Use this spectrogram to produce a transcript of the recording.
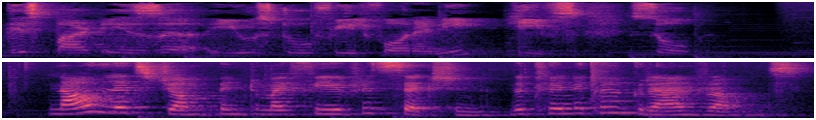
This part is uh, used to feel for any heaves. So Now let's jump into my favorite section, the clinical grand rounds.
